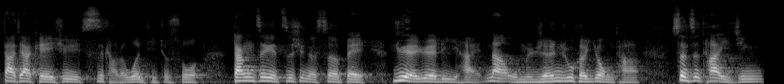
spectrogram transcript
大家可以去思考的问题，就是说，当这些资讯的设备越来越厉害，那我们人如何用它，甚至它已经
